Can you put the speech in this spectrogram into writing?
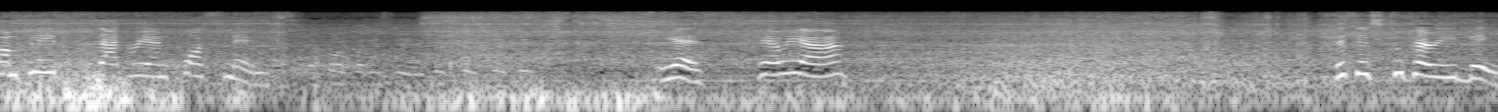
complete that reinforcement. Yes, here we are. This is Tuquery Bay.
